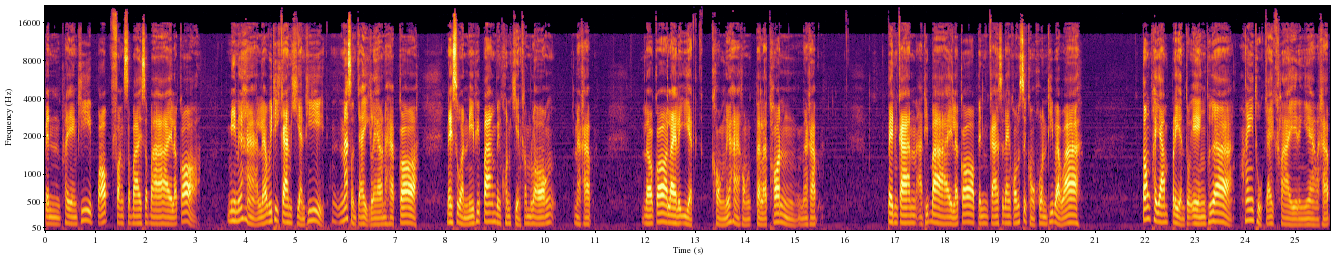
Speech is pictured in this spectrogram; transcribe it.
เป็นเพลงที่ป๊อปฟังสบายๆแล้วก็ มีเนื้อหาและวิธีการเขียนที่น่าสนใจอีกแล้วนะครับ ก็ในส่วนนี้พี่ป้างเป็นคนเขียนคำร้องนะครับ แล้วก็รายละเอียดของเนื้อหาของแต่ละท่อนนะครับ เป็นการอธิบายแล้วก็เป็นการแสดงความรู้สึกของคนที่แบบว่า ต้องพยายามเปลี่ยนตัวเองเพื่อให้ถูกใจใครอะไรเงี้ยนะครับ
